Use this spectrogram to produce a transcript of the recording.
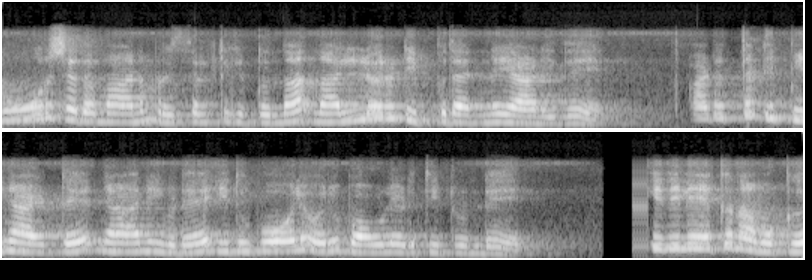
നൂറ് ശതമാനം റിസൾട്ട് കിട്ടുന്ന നല്ലൊരു ടിപ്പ് തന്നെയാണിത്. അടുത്ത ടിപ്പിനായിട്ട് ഞാനിവിടെ ഇതുപോലെ ഒരു ബൗൾ എടുത്തിട്ടുണ്ട്. ഇതിലേക്ക് നമുക്ക്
